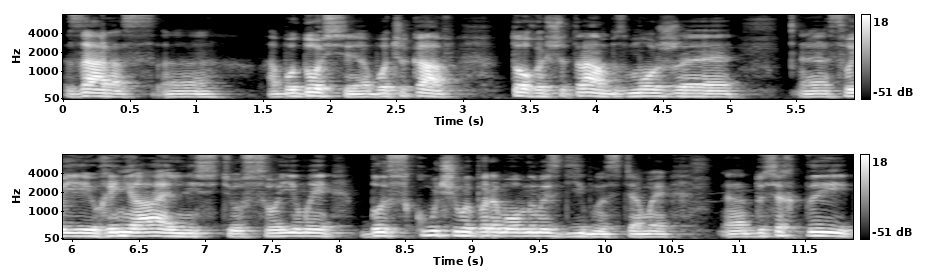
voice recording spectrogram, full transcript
зараз е, або досі, або чекав того, що Трамп зможе е, своєю геніальністю, своїми блискучими перемовними здібностями е, досягти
